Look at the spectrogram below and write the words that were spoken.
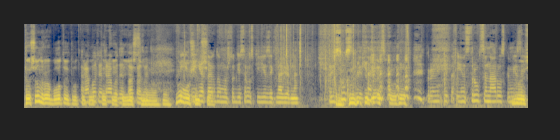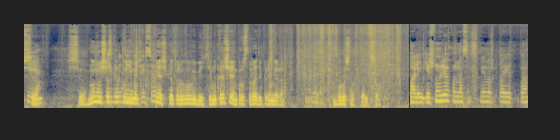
То есть он работает. Вот работает, вот работает, показывает. Ну, и, в общем, и я все. так думаю, что здесь русский язык, наверное, присутствует. Кроме китайского, да. Кроме китайского. Инструкция на русском ну языке. Все. Ну, мы сейчас какой-нибудь мяч, который вы выбьете, накачаем просто ради примера. Да. Бросим в кольцо. Маленький шнурек у нас немножко по... по...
